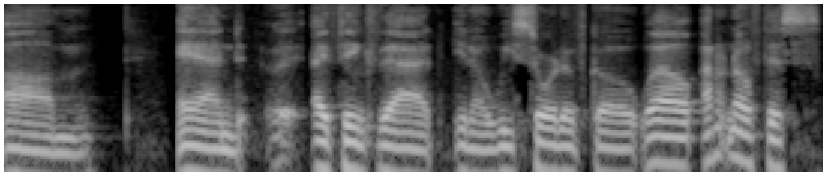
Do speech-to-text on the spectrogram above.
Um and i think that you know we sort of go well i don't know if this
